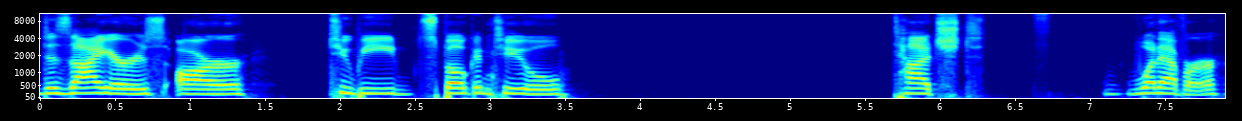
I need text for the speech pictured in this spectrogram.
desires are to be spoken to, touched, whatever,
